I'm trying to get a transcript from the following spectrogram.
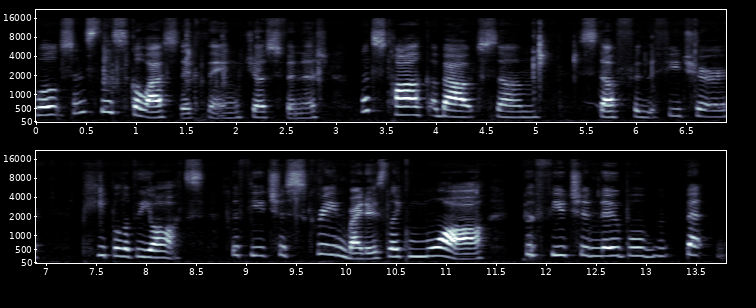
well, since the Scholastic thing just finished, let's talk about some stuff for the future people of the arts, the future screenwriters like moi, the future Nobel Be-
